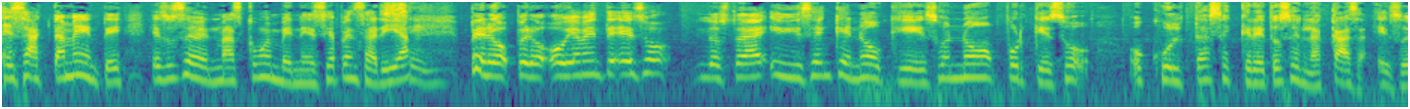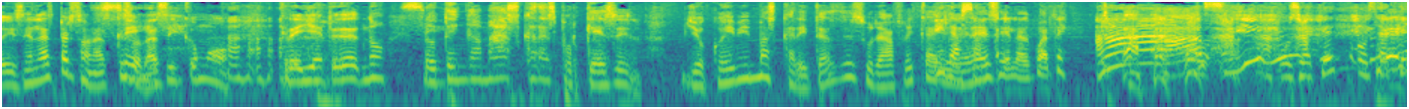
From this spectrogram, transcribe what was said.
Exactamente, eso se ven más como en Venecia, pensaría, Sí. pero, pero obviamente eso los trae y dicen que no, que eso no, porque eso oculta secretos en la casa. Eso dicen las personas que Sí. son así como creyentes, de, no, no tenga máscaras, porque eso, yo cogí mis mascaritas de Sudáfrica y, Y las Venecia y las guardé. Ah, sí. O sea que, o sea que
